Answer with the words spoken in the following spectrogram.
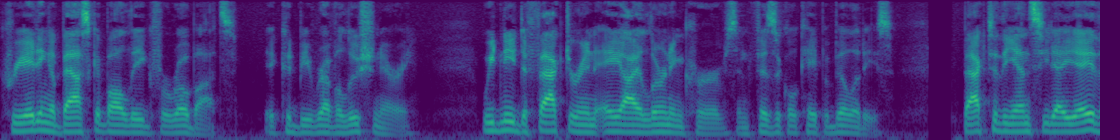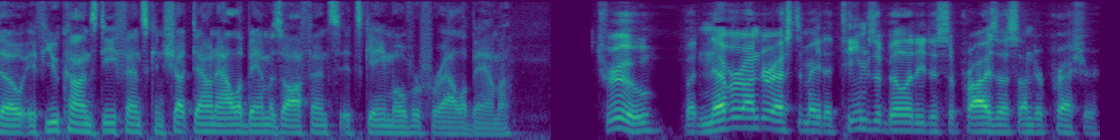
Creating a basketball league for robots. It could be revolutionary. We'd need to factor in AI learning curves and physical capabilities. Back to the NCAA, though, if UConn's defense can shut down Alabama's offense, it's game over for Alabama. True, but never underestimate a team's ability to surprise us under pressure.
